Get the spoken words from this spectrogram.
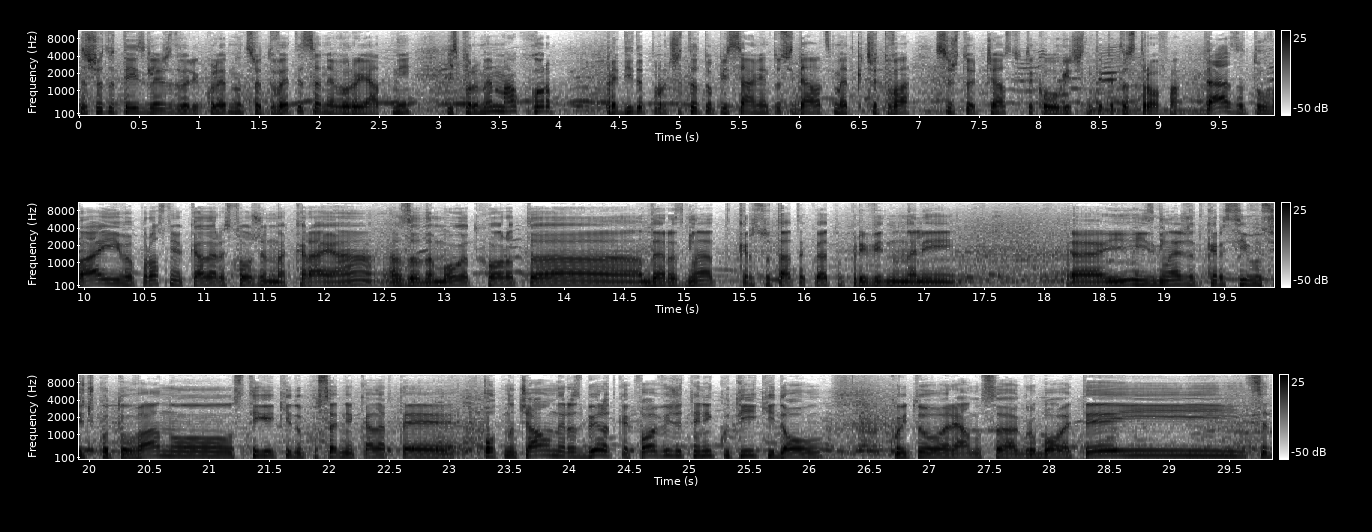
Защото те изглеждат великолепно, цветовете са невероятни и според мен малко хора преди да прочетат описанието си дават сметка, че това също е част от екологичната катастрофа. Да, за това и въпросният кадър е сложен накрая, за да могат хората да разгледат красотата, която привидно нали, и изглеждат красиво всичко това, но стигайки до последния кадър, те отначало не разбират какво е. Виждате ни кутийки долу, които реално са гробовете и след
